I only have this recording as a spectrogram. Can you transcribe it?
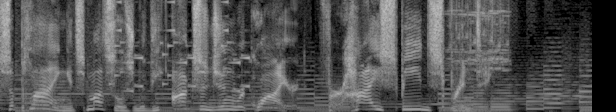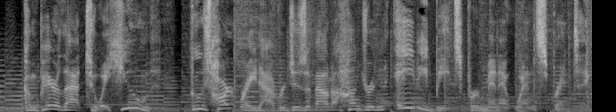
supplying its muscles with the oxygen required for high speed sprinting. Compare that to a human, whose heart rate averages about 180 beats per minute when sprinting.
